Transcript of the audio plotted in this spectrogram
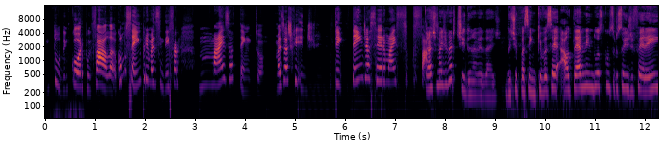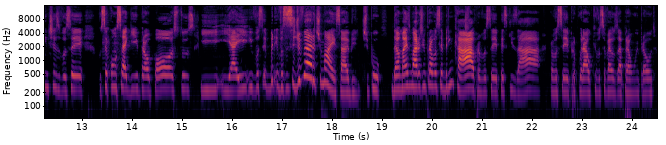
Em tudo, em corpo, em fala, como sempre, mas assim, tem que ficar mais atento. Mas eu acho que tem- tende a ser mais fácil. Eu acho mais divertido, na verdade. Do tipo assim, que você alterna em duas construções diferentes, você você consegue ir pra opostos, e, e aí e você, você se diverte mais, sabe? Tipo, dá mais margem pra você brincar, pra você pesquisar, pra você procurar o que você vai usar pra um e pra outro.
